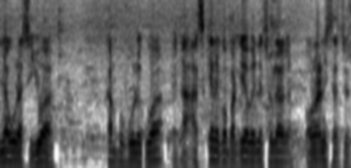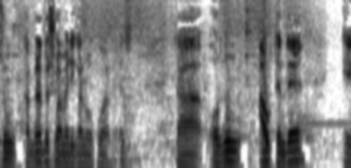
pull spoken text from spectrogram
inaugurazioa kanpo fulekoa eta azkeneko partida Venezuela organizatzen zuen kampeonato sudamerikanokoa, ez? Eta ordun aurten de e,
